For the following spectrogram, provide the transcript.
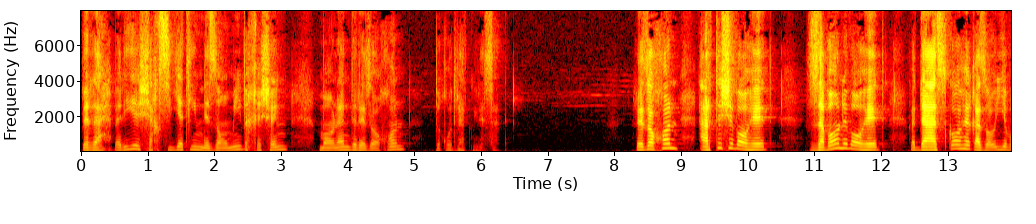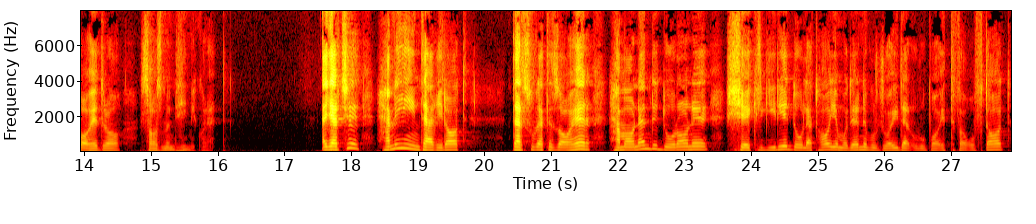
به رهبری شخصیتی نظامی و خشن مانند رضاخان به قدرت می رسد. رضاخان ارتش واحد زبان واحد و دستگاه غذایی واحد را سازماندهی می کند اگرچه همه این تغییرات در صورت ظاهر همانند دوران شکلگیری دولتهای مدرن برجوهایی در اروپا اتفاق افتاد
